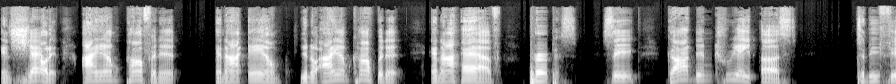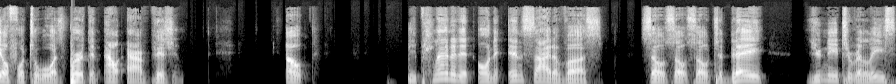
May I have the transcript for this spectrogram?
and shout it. I am confident and I am you know, I am confident and I have purpose. See, God didn't create us to be fearful towards birthing out our vision. So he planted it on the inside of us. So so so today you need to release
